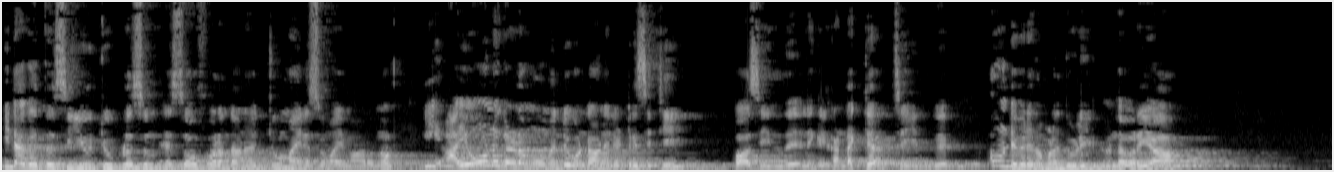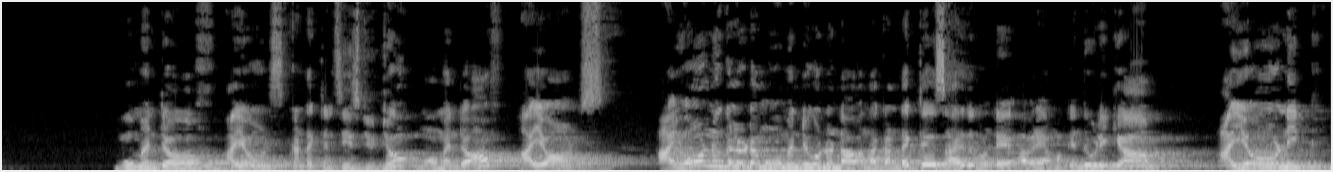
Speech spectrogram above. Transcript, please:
ഇതിന്റെ അകത്ത് സി യു ടു പ്ലസും എസ് ഒ ഫോർ എന്താണ്? ടു മൈനസുമായി മാറുന്നു. ഈ അയോണുകളുടെ മൂവ്മെന്റ് കൊണ്ടാണ് ഇലക്ട്രിസിറ്റി പാസ് ചെയ്യുന്നത് അല്ലെങ്കിൽ കണ്ടക്ട് ചെയ്യുന്നത്. അതുകൊണ്ട് ഇവരെ നമ്മൾ എന്ത് വിളി എന്താ പറയുക movement of ions conductance is due to movement of ions അയോണുകളുടെ മൂവ്മെന്റ് കൊണ്ടുണ്ടാവുന്ന കണ്ടക്ടേഴ്സ് ആയതുകൊണ്ട് അവരെ നമുക്ക് എന്ത് വിളിക്കാം? അയോണിക്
